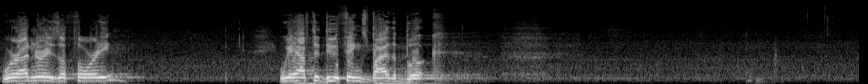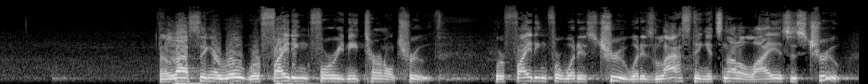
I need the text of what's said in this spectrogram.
We're under his authority. We have to do things by the book. And the last thing I wrote, we're fighting for an eternal truth. We're fighting for what is true, what is lasting. It's not a lie, this is true.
